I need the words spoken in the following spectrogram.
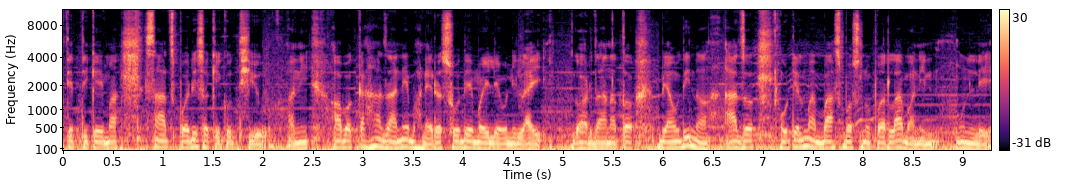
त्यत्तिकैमा साँझ परिसकेको थियो। अनि अब कहाँ जाने भनेर सोधेँ मैले उनीलाई। घर जान त भ्याउँदिनँ आज होटेलमा बास बस्नु पर्ला भनिन् उनले।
